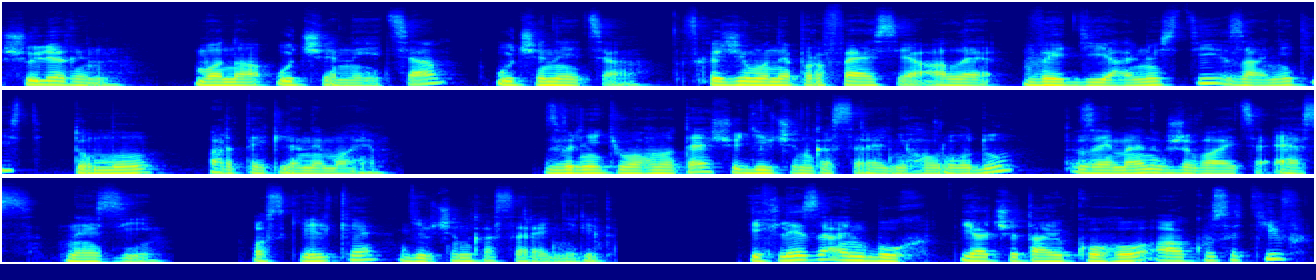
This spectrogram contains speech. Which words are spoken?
Schülerin. Вона учениця. Учениця, скажімо, не професія, але вид діяльності, зайнятість, тому артикля немає. Зверніть увагу на те, що дівчинка середнього роду займен вживається S, не зі, оскільки дівчинка середній рід. Ich lese ein Buch. Я читаю кого акузатив?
